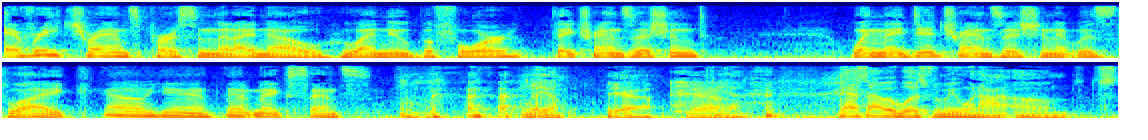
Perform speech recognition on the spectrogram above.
Every trans person that I know who I knew before they transitioned, when they did transition, it was like, oh, yeah, that makes sense. Yeah. Yeah. Yeah. yeah. That's how it was for me when I um, s-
